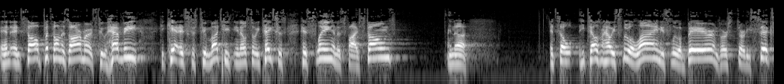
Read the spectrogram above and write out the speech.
and, and Saul puts on his armor. It's too heavy he can't, it's just too much. He, you know, so he takes his, his sling and his five stones. And, uh, and so he tells him how he slew a lion, he slew a bear in verse 36.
